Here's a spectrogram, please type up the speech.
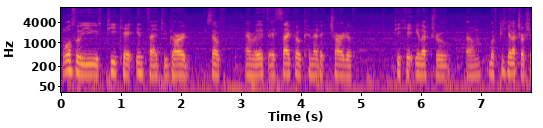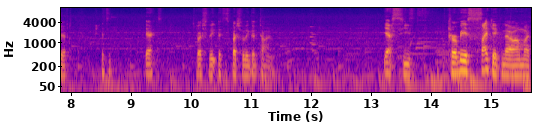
also use PK Insight to guard yourself and release a psychokinetic charge of PK Electro um, with PK Electro Shift. It's yeah, especially it's especially good time. Yes, he's Kirby is psychic now. I'm like,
